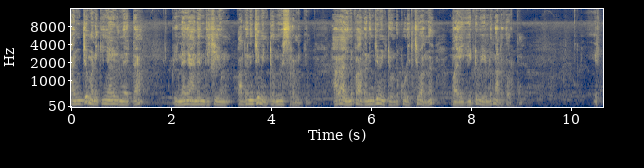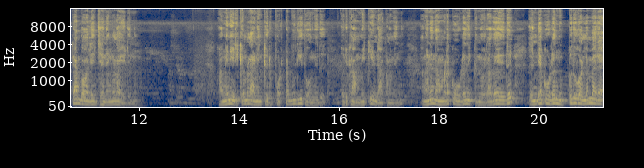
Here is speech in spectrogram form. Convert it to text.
അഞ്ച് മണിക്ക് ഞാൻ എഴുന്നേറ്റ പിന്നെ ഞാൻ എന്ത് ചെയ്യും? പതിനഞ്ച് മിനിറ്റ് ഒന്ന് വിശ്രമിക്കും. അത് കഴിഞ്ഞ് പതിനഞ്ച് മിനിറ്റ് കൊണ്ട് കുളിച്ച് വന്ന് വൈകിട്ട് വീണ്ടും നട തുറക്കും. ഇഷ്ടം പോലെ ജനങ്ങളായിരുന്നു. അങ്ങനെ ഇരിക്കുമ്പോഴാണ് എനിക്കൊരു പൊട്ടബുദ്ധി തോന്നിയത്. ഒരു കമ്മിറ്റി ഉണ്ടാക്കണമെന്ന്. അങ്ങനെ നമ്മുടെ കൂടെ നിൽക്കുന്നവർ അതായത് എന്റെ കൂടെ മുപ്പത് കൊല്ലം വരെ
